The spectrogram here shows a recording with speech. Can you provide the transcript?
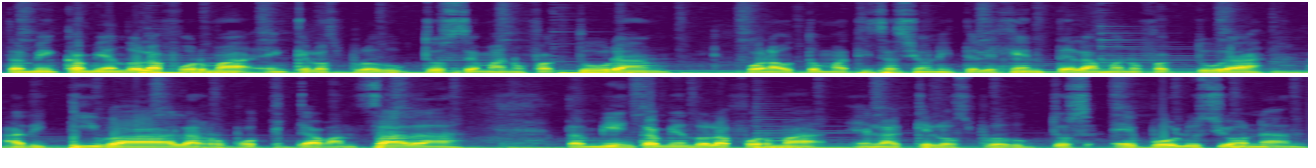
también cambiando la forma en que los productos se manufacturan, con la automatización inteligente, la manufactura aditiva, la robótica avanzada, también cambiando la forma en la que los productos evolucionan,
